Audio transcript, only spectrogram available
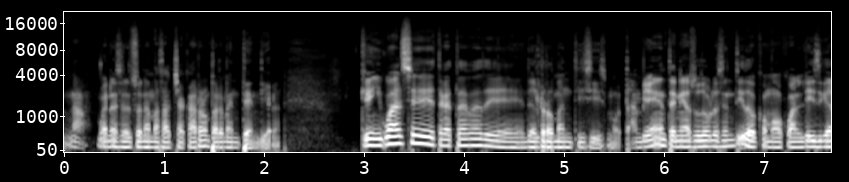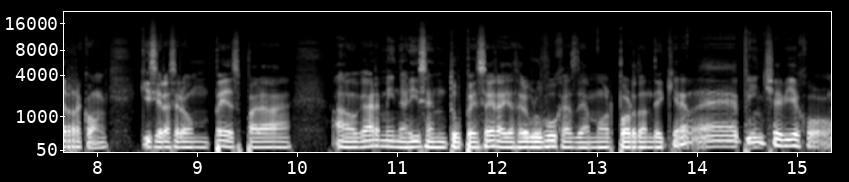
No, bueno, eso suena más al chacarrón, pero me entendieron que igual se trataba de, del romanticismo. También tenía su doble sentido, como Juan Luis Guerra con Quisiera ser un pez para ahogar mi nariz en tu pecera y hacer burbujas de amor por donde quiera. Eh, pinche viejo,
